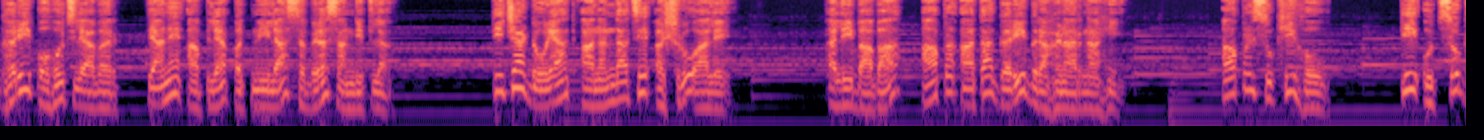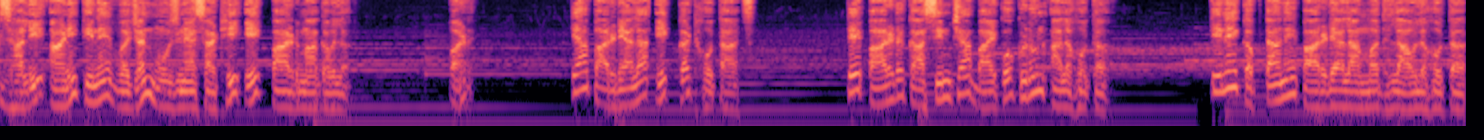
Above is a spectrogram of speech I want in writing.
घरी पोहोचल्यावर त्याने आपल्या पत्नीला सगळं सांगितलं. तिच्या डोळ्यात आनंदाचे अश्रू आले. अली बाबा आपण आता गरीब राहणार नाही. आपण सुखी होऊ. ती उत्सुक झाली आणि तिने वजन मोजण्यासाठी एक पारड मागवलं. पण त्या पारड्याला एक कट होताच. ते पारड कासिमच्या बायकोकडून आलं होतं. तिने कपटाने पारड्याला मध लावलं होतं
